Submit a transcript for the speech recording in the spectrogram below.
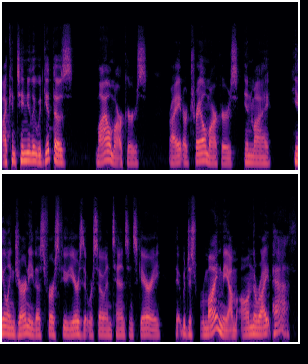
I continually would get those mile markers, right? Or trail markers in my healing journey, those first few years that were so intense and scary, that would just remind me I'm on the right path.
